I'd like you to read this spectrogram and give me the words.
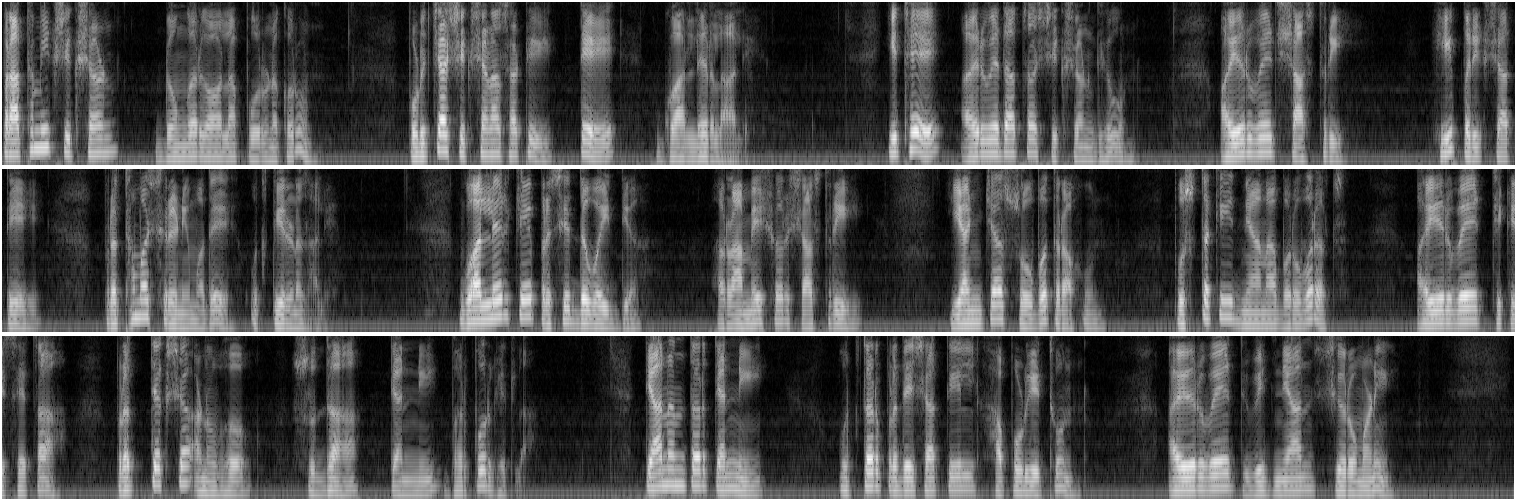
प्राथमिक शिक्षण डोंगरगावला पूर्ण करून पुढच्या शिक्षणासाठी ते ग्वाल्हेरला आले. इथे आयुर्वेदाचं शिक्षण घेऊन आयुर्वेद शास्त्री ही परीक्षा ते प्रथम श्रेणीमध्ये उत्तीर्ण झाले. ग्वाल्हेरचे प्रसिद्ध वैद्य रामेश्वर शास्त्री यांच्या सोबत राहून पुस्तकी ज्ञानाबरोबरच आयुर्वेद चिकित्सेचा प्रत्यक्ष अनुभव सुद्धा त्यांनी भरपूर घेतला. त्यानंतर त्यांनी उत्तर प्रदेशातील हापूड येथून आयुर्वेद विज्ञान शिरोमणी.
